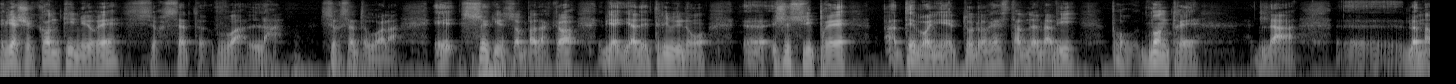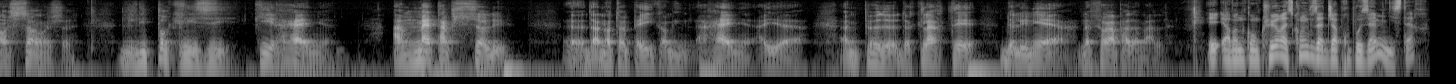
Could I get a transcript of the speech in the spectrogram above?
Eh bien, je continuerai sur cette voie-là. Sur cette voie-là. Et ceux qui ne sont pas d'accord, eh bien, il y a des tribunaux. Euh, je suis prêt à témoigner tout le restant de ma vie pour montrer la, euh, le mensonge, l'hypocrisie qui règne en maître absolu euh, dans notre pays comme il règne ailleurs. Un peu de, de clarté, de lumière ne fera pas de mal. Et avant de conclure, est-ce qu'on vous a déjà proposé un ministère?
